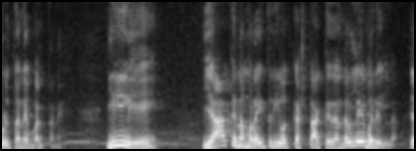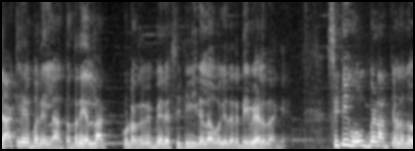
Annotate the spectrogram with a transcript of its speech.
ಉಳ್ತಾನೆ, ಬರ್ತಾನೆ. ಇಲ್ಲಿ ಯಾಕೆ ನಮ್ಮ ರೈತರಿಗೆ ಇವತ್ತು ಕಷ್ಟ ಆಗ್ತಾಯಿದೆ ಅಂದರೆ ಲೇಬರ್ ಇಲ್ಲ. ಯಾಕೆ ಲೇಬರ್ ಇಲ್ಲ ಅಂತಂದರೆ ಎಲ್ಲ ಕೊಡೋದೇ ಬೇರೆ ಸಿಟಿಗಳಿಗೆಲ್ಲ ಹೋಗಿದ್ದಾರೆ, ನೀವು ಹೇಳ್ದಾಗೆ. ಸಿಟಿಗೆ ಹೋಗಬೇಡ ಅಂತ ಹೇಳೋದು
